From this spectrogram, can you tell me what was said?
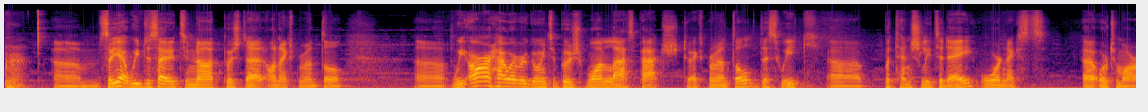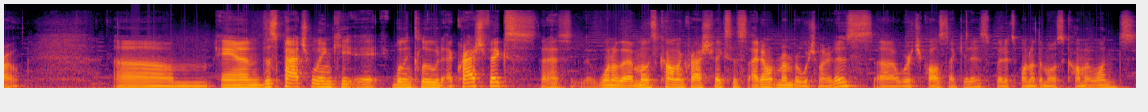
um, so yeah, we've decided to not push that on experimental. Uh, we are, however, going to push one last patch to experimental this week, uh, potentially today or next uh, or tomorrow. Um, and this patch will, inc- will include a crash fix that has one of the most common crash fixes. I don't remember which one it is, uh, which call stack it is, but it's one of the most common ones.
